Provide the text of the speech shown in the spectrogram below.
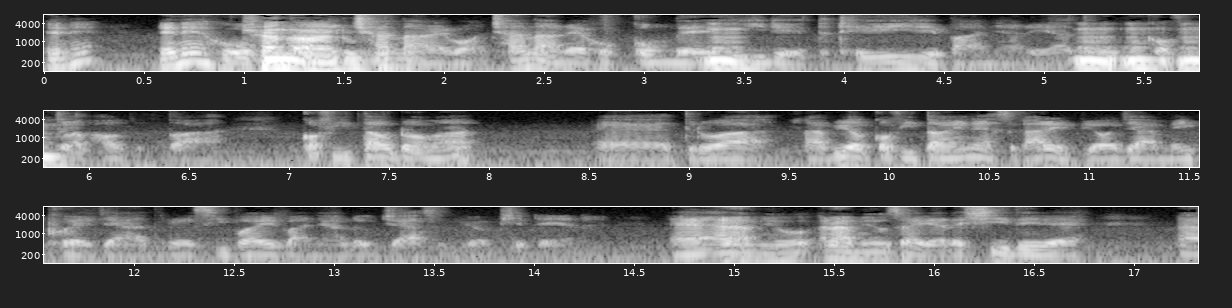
နည်းနည်းနည်းနည်းဟိုချမ်းသာတယ်ပေါ့ချမ်းသာတဲ့ဟိုကုန်းတယ်ကြီးတွေတထေးကြီးတွေပါညာတွေကသူ coffee club house သွား coffee တောက်တော့မှ အဲသူတို့ကလာပြီးတော့ coffee တောက်ရင်းနဲ့စကားတွေပြောကြမိတ်ဖွဲ့ကြသူတို့စီးပွားရေးပါညာလုပ်ကြဆိုပြီးတော့ဖြစ်တယ်အဲအဲ့ဒါမျိုးအဲ့ဒါမျိုးဆိုင်ရလည်းရှိသေးတယ်အဲ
